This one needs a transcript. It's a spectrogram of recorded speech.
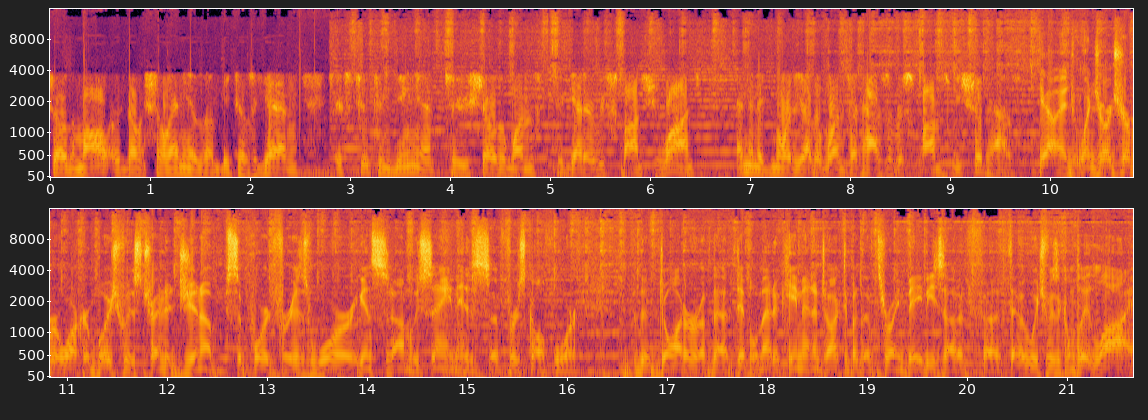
show them all or don't show any of them because, again, it's too convenient to show the ones to get a response you want and then ignore the other ones that has a response we should have. Yeah, and when George Herbert Walker Bush was trying to gin up support for his war against Saddam Hussein, his uh, first Gulf War, the daughter of that diplomat who came in and talked about them throwing babies out of, uh, th- which was a complete lie.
